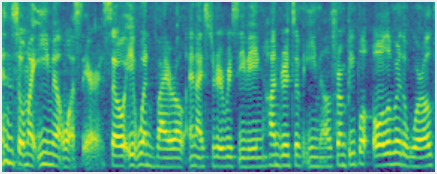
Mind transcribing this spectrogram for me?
And so my email was there. So it went viral, and I started receiving hundreds of emails from people all over the world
